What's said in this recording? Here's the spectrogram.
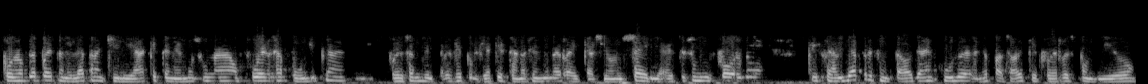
Colombia puede tener la tranquilidad que tenemos una fuerza pública, fuerzas militares y policía que están haciendo una erradicación seria. Este es un informe que se había presentado ya en julio del año pasado y que fue respondido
